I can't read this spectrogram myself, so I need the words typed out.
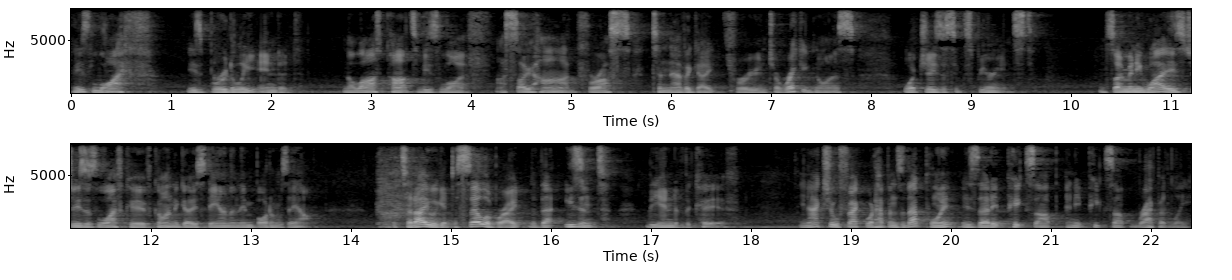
his life is brutally ended. And the last parts of his life are so hard for us to navigate through and to recognize what Jesus experienced. In so many ways, Jesus' life curve kind of goes down and then bottoms out. But today we get to celebrate that that isn't the end of the curve. In actual fact, what happens at that point is that it picks up and it picks up rapidly.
